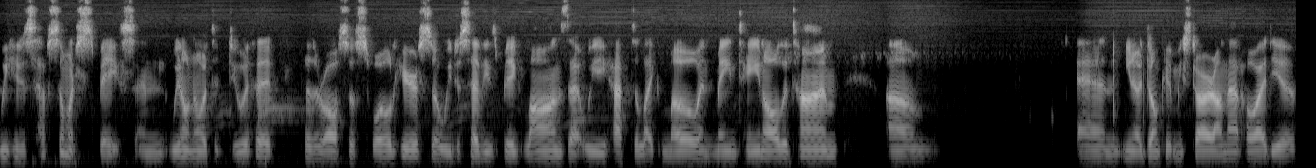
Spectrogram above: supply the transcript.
we just have so much space and we don't know what to do with it because we're all so spoiled here so we just have these big lawns that we have to like mow and maintain all the time um, and you know, don't get me started on that whole idea of,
